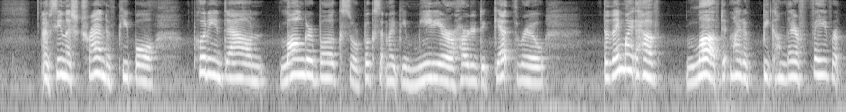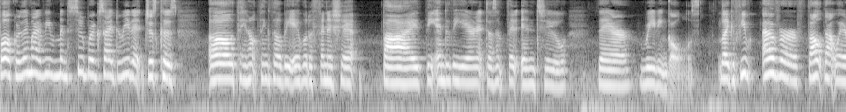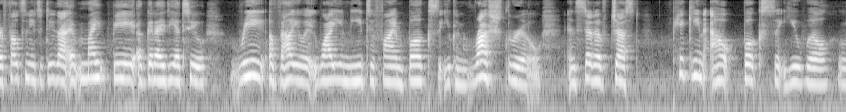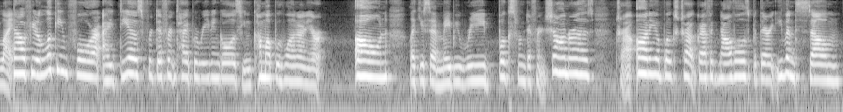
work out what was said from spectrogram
I've seen this trend of people putting down longer books or books that might be meatier or harder to get through that they might have loved. It might have become their favorite book, or they might have even been super excited to read it just because, oh, they don't think they'll be able to finish it by the end of the year and it doesn't fit into their reading goals. Like, if you've ever felt that way or felt the need to do that, it might be a good idea to reevaluate why you need to find books that you can rush through instead of just picking out books that you will like. Now, if you're looking for ideas for different type of reading goals, you can come up with one on your own. Like you said, maybe read books from different genres, try out audiobooks, try out graphic novels, but there are even some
